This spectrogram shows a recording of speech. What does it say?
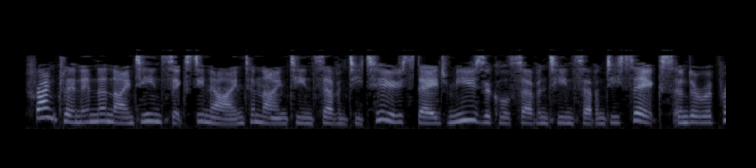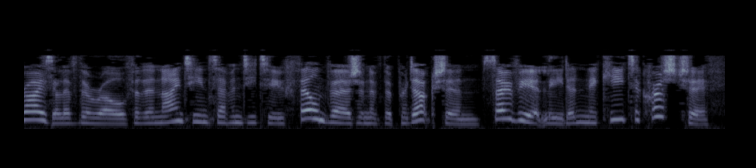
Franklin in the 1969-1972 stage musical 1776 and a reprisal of the role for the 1972 film version of the production, Soviet leader Nikita Khrushchev.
